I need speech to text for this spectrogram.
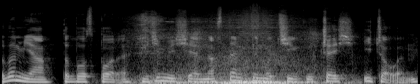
To bym ja, to było spore. Widzimy się w następnym odcinku. Cześć i czołem.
